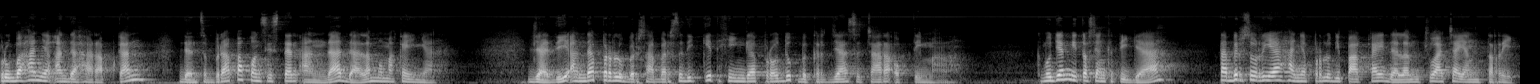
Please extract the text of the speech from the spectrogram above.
perubahan yang Anda harapkan, dan seberapa konsisten Anda dalam memakainya. Jadi, Anda perlu bersabar sedikit hingga produk bekerja secara optimal. Kemudian mitos yang ketiga, Tabir surya hanya perlu dipakai dalam cuaca yang terik.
